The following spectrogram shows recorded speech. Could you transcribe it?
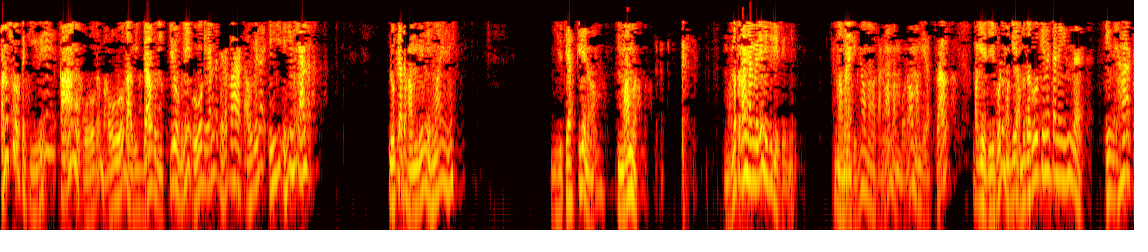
අනුසෝත කීවේ කාම ඕග, භවෝග, අවිජ්ජාව, විත්‍යෝග මේ ඕගයන්ට පෙරපාරට අහු වෙලා එහි එහිම යන. ලෝකයට හම් වෙන්නේ එහෙමයි නේ. ජීවිතයක් තියෙනවා මම මම තමයි හැම වෙලේම ඉදිරියට එන්නේ. මම නැගිටිනවා මම කනවා මම බොනවා මගේ රක්ෂාව මගේ දීපොළ මගේ අමුදරුව කියන තැන ඉන්න. ඉන් එහාට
